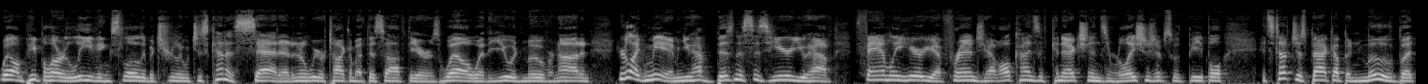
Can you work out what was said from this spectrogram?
Well, and people are leaving slowly but surely, which is kind of sad. I don't know. We were talking about this off the air as well, whether you would move or not. And you're like me. I mean, you have businesses here, you have family here, you have friends, you have all kinds of connections and relationships with people. It's tough to just back up and move, but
